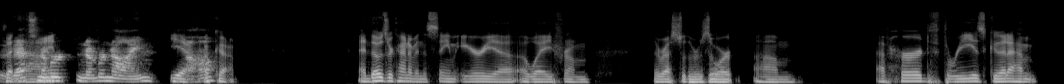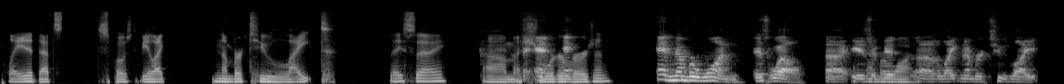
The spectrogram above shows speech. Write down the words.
is that that's nine? number number nine. Yeah. Uh-huh. Okay. And those are kind of in the same area away from the rest of the resort. Um, I've heard three is good. I haven't played it. That's supposed to be like number two light, they say, um, a shorter and, and, version. And number one as well uh, is number a bit uh, like number two light.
